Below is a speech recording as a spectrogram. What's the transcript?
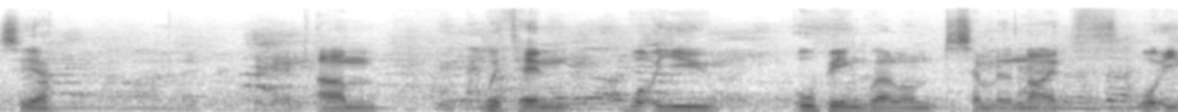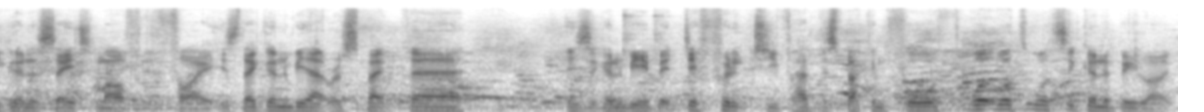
So yeah. Brilliant. Um, with him, what are you all being well on December the 9th, what are you going to say to him after the fight? Is there going to be that respect there? Is it going to be a bit different because you've had this back and forth? What, what, what's it going to be like?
